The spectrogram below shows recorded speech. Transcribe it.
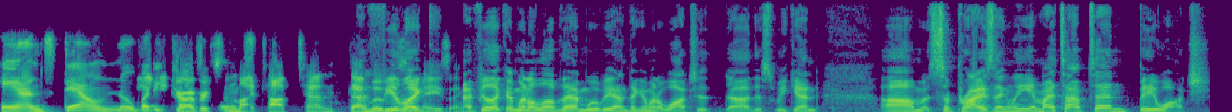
hands down. Nobody. Baby comes Driver's in my top ten. That I movie's feel like amazing. I feel like I'm gonna love that movie. I think I'm gonna watch it uh, this weekend. Um, surprisingly, in my top ten, Baywatch.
